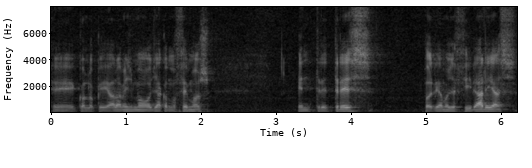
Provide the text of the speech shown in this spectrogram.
eh, con lo que ahora mismo ya conocemos entre tres, podríamos decir, áreas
